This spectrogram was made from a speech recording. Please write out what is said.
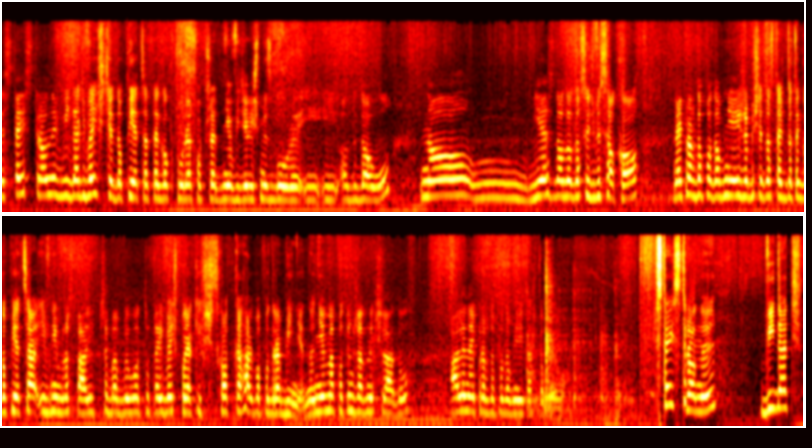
Y, Z tej strony widać wejście do pieca tego, które poprzednio widzieliśmy z góry i, i od dołu. No, mm, jest ono dosyć wysoko. Najprawdopodobniej, żeby się dostać do tego pieca i w nim rozpalić, trzeba było tutaj wejść po jakichś schodkach albo po drabinie. No nie ma po tym żadnych śladów, ale najprawdopodobniej tak to było. Z tej strony widać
